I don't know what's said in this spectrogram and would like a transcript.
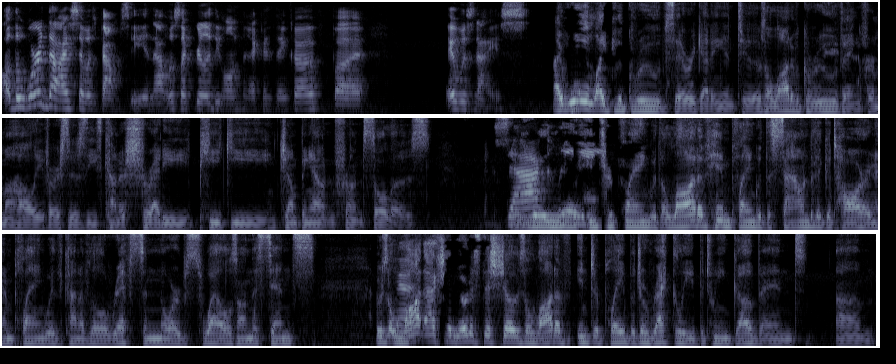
uh, the word that I said was bouncy, and that was like really the only thing I can think of, but it was nice. I really liked the grooves they were getting into. There was a lot of grooving for Mihali versus these kind of shreddy, peaky, jumping out in front solos. Exactly. Really interplaying with a lot of him playing with the sound of the guitar and him playing with kind of little riffs and Norb swells on the synths. There was a yes. lot. Actually, I noticed this shows a lot of interplay, but directly between Gubb and um,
